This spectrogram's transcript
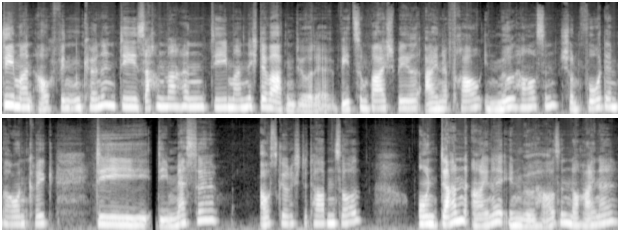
die man auch finden können, die Sachen machen, die man nicht erwarten würde. Wie zum Beispiel eine Frau in Mühlhausen, schon vor dem Bauernkrieg, die die Messe ausgerichtet haben soll. Und dann eine in Mühlhausen, noch eine,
